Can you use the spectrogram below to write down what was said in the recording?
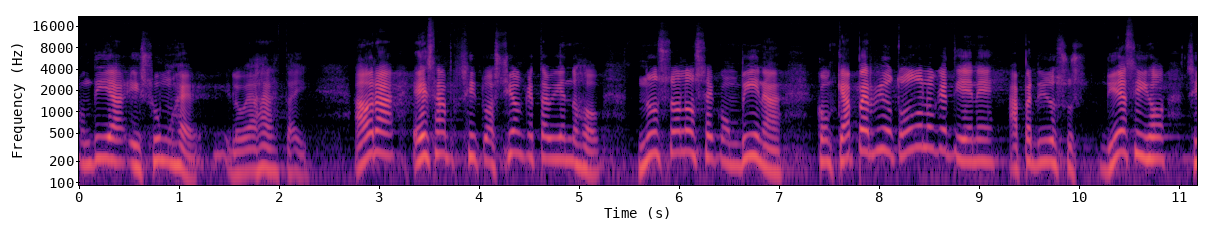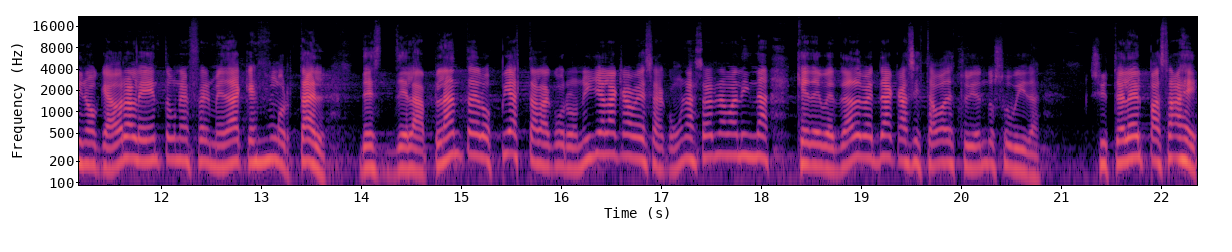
un día y su mujer. Y lo voy a dejar hasta ahí. Ahora, esa situación que está viviendo Job no solo se combina con que ha perdido todo lo que tiene, ha perdido sus diez hijos, sino que ahora le entra una enfermedad que es mortal desde la planta de los pies hasta la coronilla de la cabeza, con una sarna maligna que de verdad, de verdad casi estaba destruyendo su vida. Si usted lee el pasaje,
